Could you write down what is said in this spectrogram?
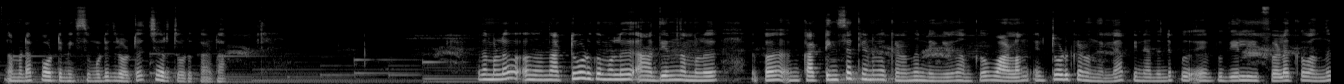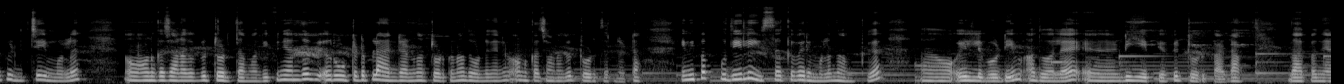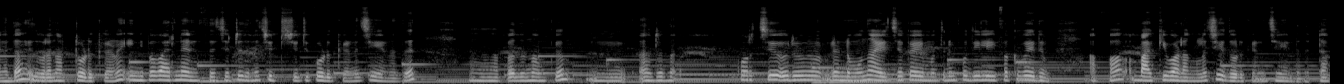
നമ്മുടെ പോട്ടി മിക്സും കൂടി ഇതിലോട്ട് ചേർത്ത് കൊടുക്കാം കേട്ടോ നമ്മൾ നട്ടു കൊടുക്കുമ്പോൾ ആദ്യം നമ്മൾ ഇപ്പോൾ കട്ടിങ്സ് ഒക്കെയാണ് വെക്കണമെന്നുണ്ടെങ്കിൽ നമുക്ക് വളം ഇട്ട് കൊടുക്കണമെന്നില്ല. പിന്നെ അതിന്റെ പുതിയ ലീഫുകളൊക്കെ വന്ന് പിടിച്ച് കഴിയുമ്പോൾ ഉണക്ക ചാണകം ഇട്ട് കൊടുത്താൽ മതി. ഇപ്പം ഞാനത് റൂട്ടഡ് പ്ലാന്റാണ് നട്ടു കൊടുക്കുന്നത് അതുകൊണ്ട് ഞാൻ ഉണക്ക ചാണകം ഇട്ട് കൊടുത്തിട്ടുണ്ട് കേട്ടോ. ഇനിയിപ്പോൾ പുതിയ ലീവ്സൊക്കെ വരുമ്പോൾ നമുക്ക് എല്ലുപൊടിയും അതുപോലെ ഡി എ പി ഒക്കെ ഇട്ട് കൊടുക്കാം കേട്ടോ. ഇതാ ഇപ്പം ഞാനിത് ഇതുപോലെ നട്ട് കൊടുക്കുകയാണ്. ഇനിയിപ്പോൾ വരുന്നതനുസരിച്ചിട്ട് ഇതിനെ ചുറ്റി ചുറ്റി കൊടുക്കുകയാണ് ചെയ്യണത്. അപ്പോൾ അത് നമുക്ക് കുറച്ച് ഒരു രണ്ട് മൂന്ന് ആഴ്ച കഴിയുമ്പോഴത്തേനും പുതിയ ലീഫൊക്കെ വരും. അപ്പോൾ ബാക്കി വളങ്ങൾ ചെയ്ത് കൊടുക്കുകയാണ് ചെയ്യേണ്ടത് കേട്ടോ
